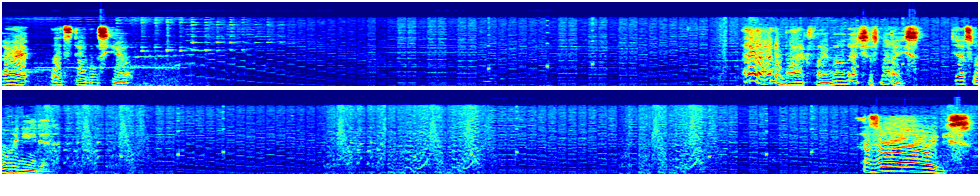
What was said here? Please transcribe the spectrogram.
Alright, let's do this, yeah. Oh, and a black flame. Oh, that's just nice. Just what we needed. Zergs!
